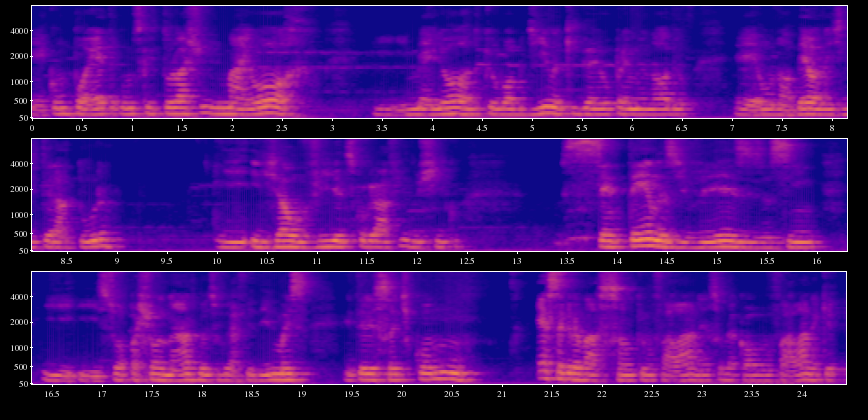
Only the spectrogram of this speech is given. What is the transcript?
É, como poeta, como escritor, eu acho ele maior e melhor do que o Bob Dylan, que ganhou o prêmio Nobel, é, Nobel né, de literatura. E, e, já ouvi a discografia do Chico centenas de vezes, assim, e, e sou apaixonado pela discografia dele, mas é interessante como essa gravação que eu vou falar, né, sobre a qual eu vou falar, né, que é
